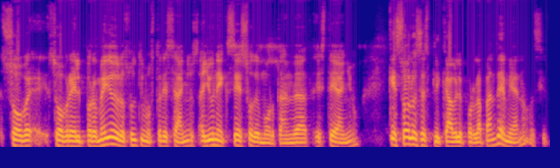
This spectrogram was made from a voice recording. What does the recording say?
sobre, sobre el promedio de los últimos tres años hay un exceso de mortandad este año que solo es explicable por la pandemia, ¿no? Es decir,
